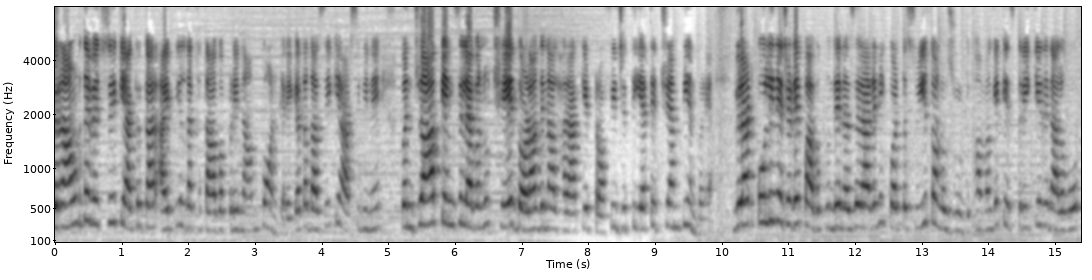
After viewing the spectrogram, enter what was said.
ਗਰਾਊਂਡ ਦੇ ਵਿੱਚ ਸੀ ਕਿ ਆਖਿਰਕਾਰ ਆਈਪੀਐਲ ਦਾ ਖਿਤਾਬ ਆਪਣੇ ਨਾਮ ਕੌਣ ਕਰੇਗਾ। ਤਾਂ ਦੱਸਦੀ ਕਿ ਆਰਸੀਬੀ ਨੇ ਪੰਜਾਬ ਕਿੰਗਜ਼ 11 ਨੂੰ 6 ਦੌੜਾਂ ਦੇ ਨਾਲ ਹਰਾ ਕੇ ਟਰਾਫੀ ਜਿੱਤੀ ਹੈ ਤੇ ਚੈਂਪੀਅਨ ਬਣਿਆ। ਵਿਰਾਟ ਕੋਹਲੀ ਨੇ ਜਿਹੜੇ ਭਾਵੁਕ ਹੁੰਦੇ ਨਜ਼ਰ ਆ ਰਹੇ ਨੇ, ਇੱਕ ਵਾਰ ਤਸਵੀਰ ਤੁਹਾਨੂੰ ਜ਼ਰੂਰ ਦਿਖਾਵਾਂਗੇ ਕਿ ਇਸ ਤਰੀਕੇ ਦੇ ਨਾਲ ਉਹ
